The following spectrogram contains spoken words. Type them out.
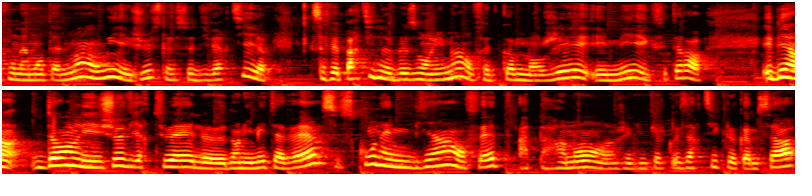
fondamentalement, oui, et juste à se divertir. Ça fait partie de nos besoins humains, en fait, comme manger, aimer, etc. Eh bien, dans les jeux virtuels, euh, dans les métaverses, ce qu'on aime bien, en fait, apparemment, hein, j'ai lu quelques articles comme ça,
